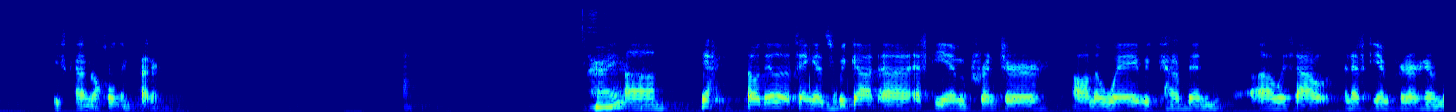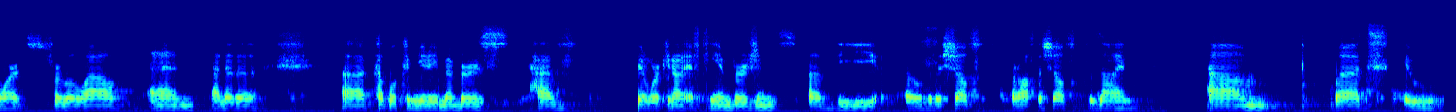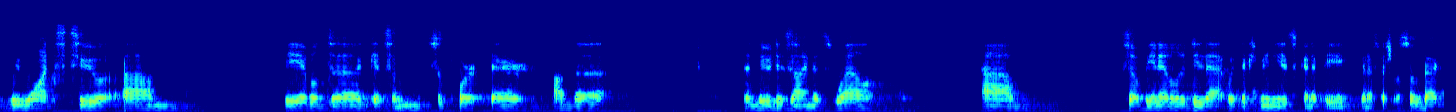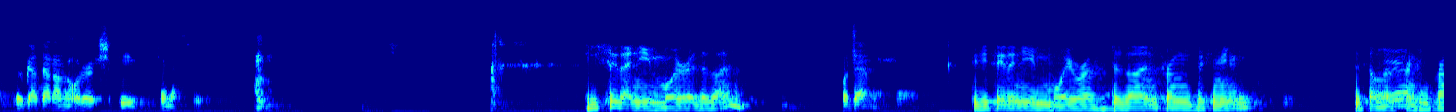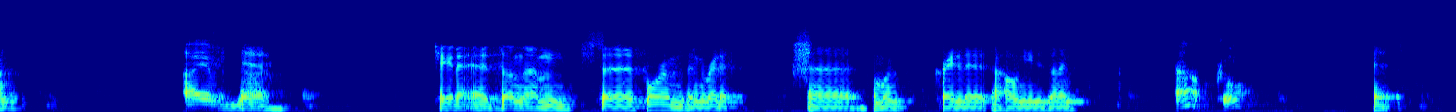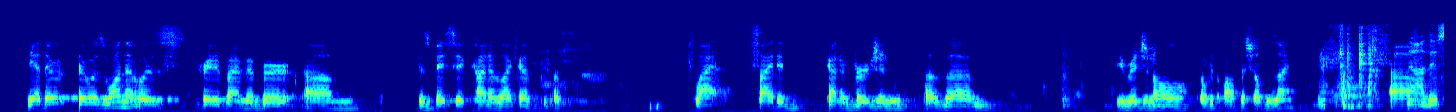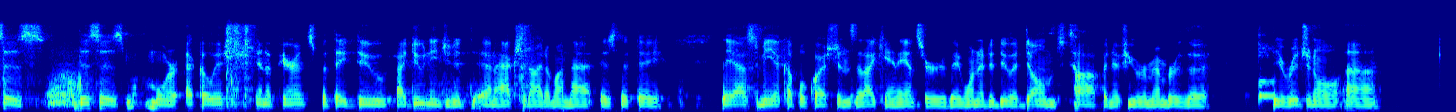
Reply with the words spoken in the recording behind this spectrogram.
he's kind of a holding pattern. All right. Um, yeah. Oh, the other thing is we got a FDM printer on the way. We've kind of been uh, without an FDM printer here in Lawrence for a little while, and I know the a couple community members have been working on FDM versions of the over the shelf or off the shelf design. Um, but it, we want to um, be able to get some support there on the the new design as well. Um, so being able to do that with the community is going to be beneficial. So we've we've got that on order. It should be for next week. Did you see that new Moira design? What's that? Did you see the new Moira design from the community? Just on the printing front? I have not. Yeah. Check it out. It's on um, the forums and Reddit. Uh, someone's created a, a whole new design. Oh, cool. Yeah. Yeah, there there was one that was created by a member. Um, it was basically kind of like a, a flat-sided kind of version of um, the original over the off-the-shelf design. Um, No, this is, this is more echo-ish in appearance, but they do, I do need you to, an action item on that is that they, they asked me a couple questions that I can't answer. They wanted to do a domed top, and if you remember the, the original uh,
